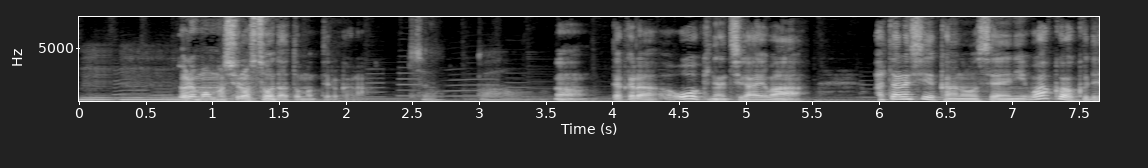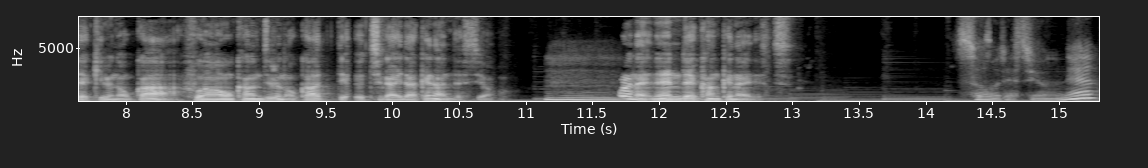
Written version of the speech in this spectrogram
うん。どれも面白そうだと思ってるから。そうか、うん、だから大きな違いは新しい可能性にワクワクできるのか不安を感じるのかっていう違いだけなんですよ。これね、年齢関係ないです。そうですよね。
